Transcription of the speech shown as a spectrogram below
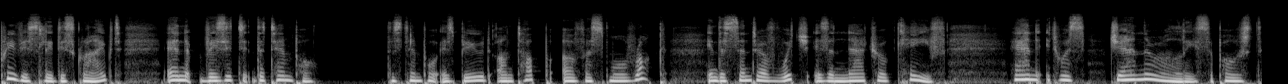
previously described, and visited the temple. This temple is built on top of a small rock, in the center of which is a natural cave, and it was generally supposed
